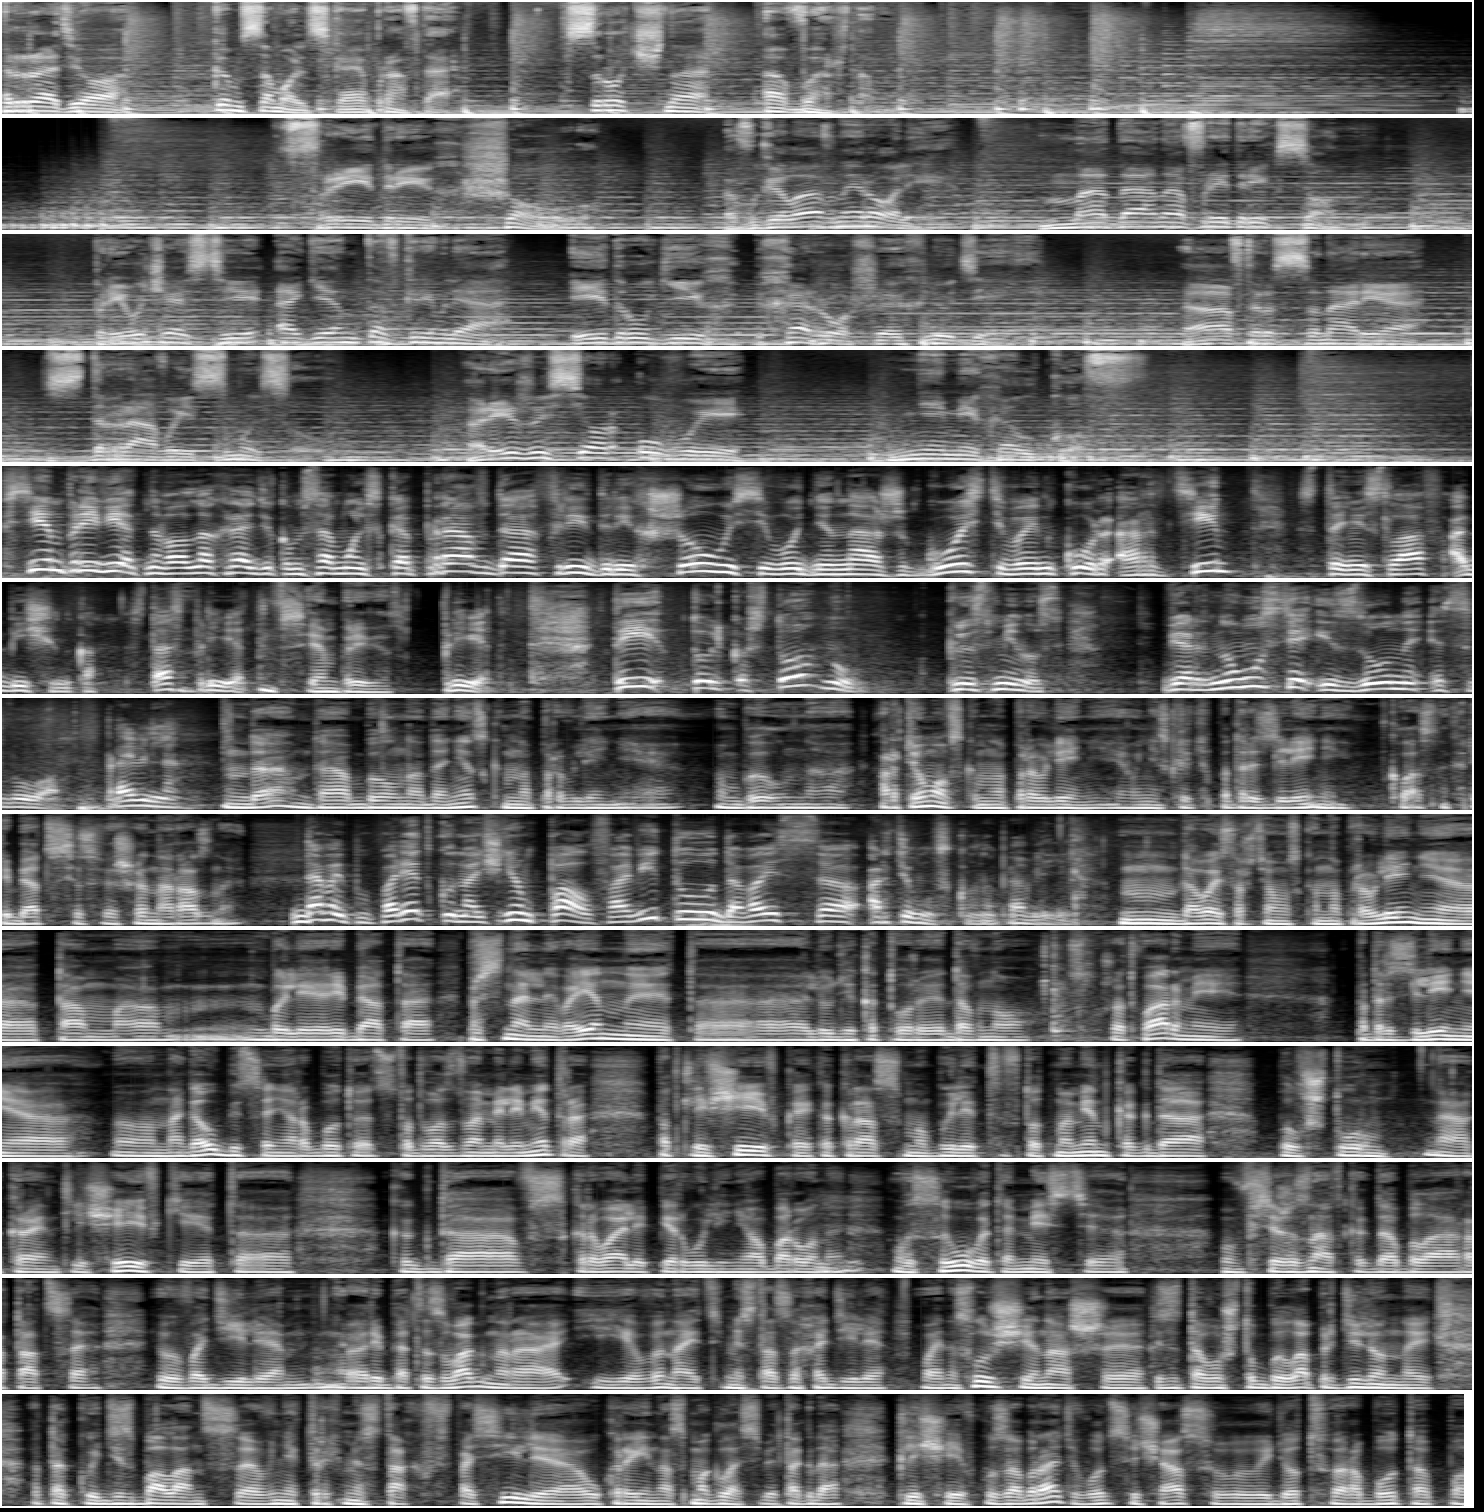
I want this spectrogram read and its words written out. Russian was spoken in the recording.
Радио «Комсомольская правда». Срочно о важном. Фридрих Шоу. В главной роли Мадана Фридриксон. При участии агентов Кремля и других хороших людей. Автор сценария «Здравый смысл». Режиссер, увы, не Михалков. Всем привет! На волнах радио «Комсомольская правда» Фридрих Шоу. И сегодня наш гость, военкор Арти Станислав Обищенко. Стас, привет. Всем привет. Привет. Ты только что, ну, плюс-минус, вернулся из зоны СВО, правильно? Да, да, был на Донецком направлении, был на Артемовском направлении у нескольких подразделений. Классных ребят, все совершенно разные. Давай по порядку начнем по алфавиту. Давай с Артемовского направления. Давай с Артемовского направления. Там э, были ребята профессиональные военные, это люди, которые давно служат в армии, подразделения э, на гаубице, они работают 122 миллиметра. Под Клещеевкой как раз мы были в тот момент, когда был штурм э, окраин Клещеевки. Это когда вскрывали первую линию обороны ВСУ в этом месте. Все же знают, когда была ротация, и выводили ребят из Вагнера, и на эти места заходили военнослужащие наши. Из-за того, что был определенный такой дисбаланс в некоторых местах в Спасиле, Украина смогла себе тогда Клещеевку забрать. Вот сейчас идет работа по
